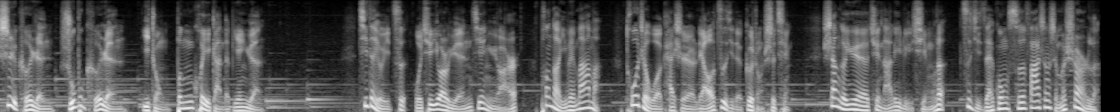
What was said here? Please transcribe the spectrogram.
是可忍孰不可忍，一种崩溃感的边缘。记得有一次我去幼儿园接女儿，碰到一位妈妈，拖着我开始聊自己的各种事情，上个月去哪里旅行了，自己在公司发生什么事儿了，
